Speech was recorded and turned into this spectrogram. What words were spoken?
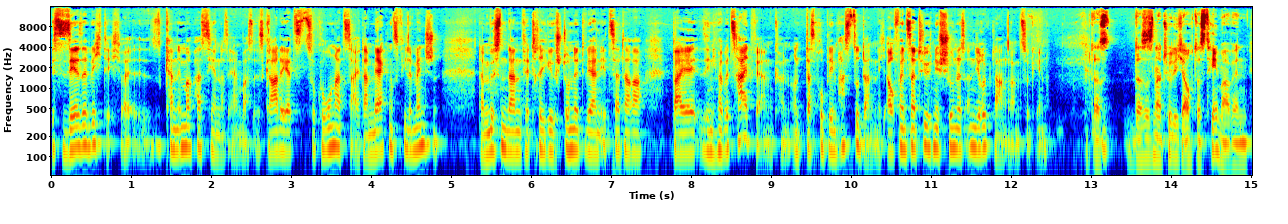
ist sehr, sehr wichtig, weil es kann immer passieren, dass irgendwas ist. Gerade jetzt zur Corona-Zeit, da merken es viele Menschen. Da müssen dann Verträge gestundet werden etc., weil sie nicht mehr bezahlt werden können. Und das Problem hast du dann nicht, auch wenn es natürlich nicht schön ist, an die Rücklagen ranzugehen. Das, das ist natürlich auch das Thema, wenn,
